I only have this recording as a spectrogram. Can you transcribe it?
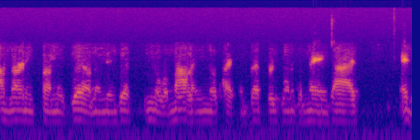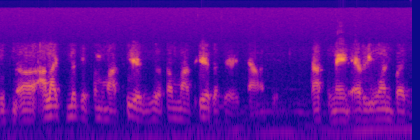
I'm learning from as well. And then just you know, modeling, you know, Tyson Beckford is one of the main guys. And just, uh, I like to look at some of my peers. You know, some of my peers are very talented not to name everyone, but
